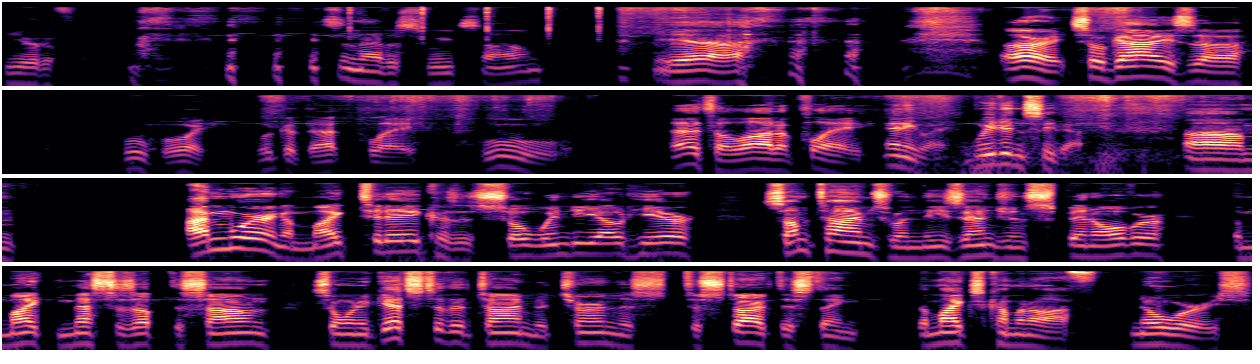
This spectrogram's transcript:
Beautiful. Isn't that a sweet sound? Yeah. All right, so guys, uh, oh boy, look at that play. Ooh, that's a lot of play. Anyway, we didn't see that. Um, I'm wearing a mic today because it's so windy out here. Sometimes when these engines spin over, the mic messes up the sound. So when it gets to the time to turn this, to start this thing, the mic's coming off. No worries.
